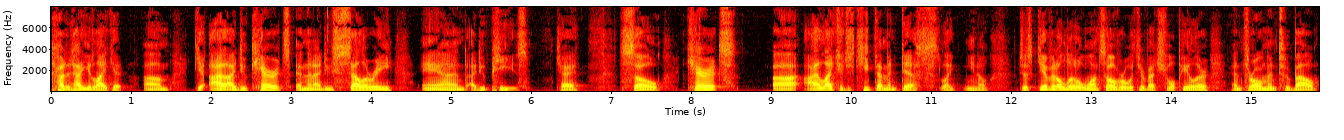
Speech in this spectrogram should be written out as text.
cut it how you like it. Um, get, I, I do carrots and then I do celery and I do peas. Okay, so carrots, uh, I like to just keep them in discs, like you know, just give it a little once over with your vegetable peeler and throw them into about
